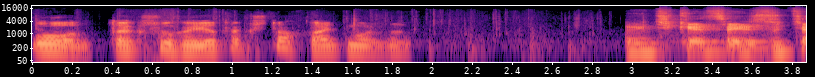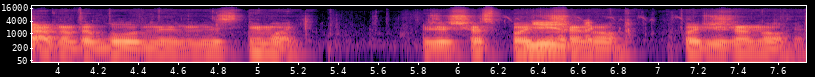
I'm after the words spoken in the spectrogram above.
О, так слухай, його так штовхати можна. Він тільки цей зуття треба було не, не знімати. Вже зараз так- поріже, ноги, поріже ноги.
